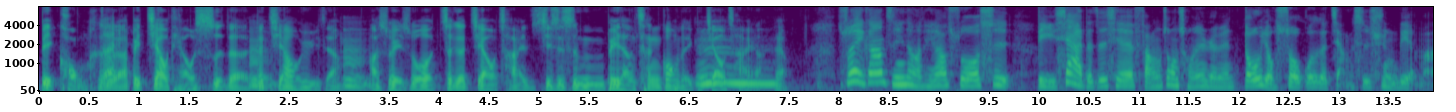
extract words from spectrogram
被恐吓啊，被教条式的的教育这样，嗯。啊，所以说这个教材其实是非常成功的一个教材啊，这样。所以刚刚执行长提到，说是底下的这些防重从业人员都有受过这个讲师训练嘛？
